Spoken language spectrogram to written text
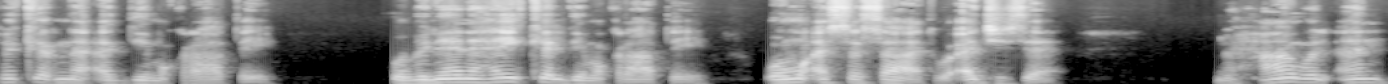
فكرنا الديمقراطي وبنينا هيكل ديمقراطي ومؤسسات وأجهزة. نحاول أن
